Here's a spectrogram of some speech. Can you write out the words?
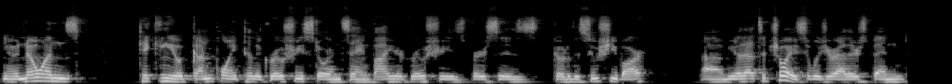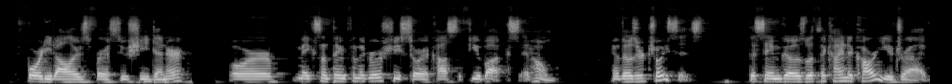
You know, no one's taking you at gunpoint to the grocery store and saying, buy your groceries versus go to the sushi bar. Um, you know, that's a choice. Would you rather spend $40 for a sushi dinner or make something from the grocery store that costs a few bucks at home? You know, those are choices. The same goes with the kind of car you drive.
